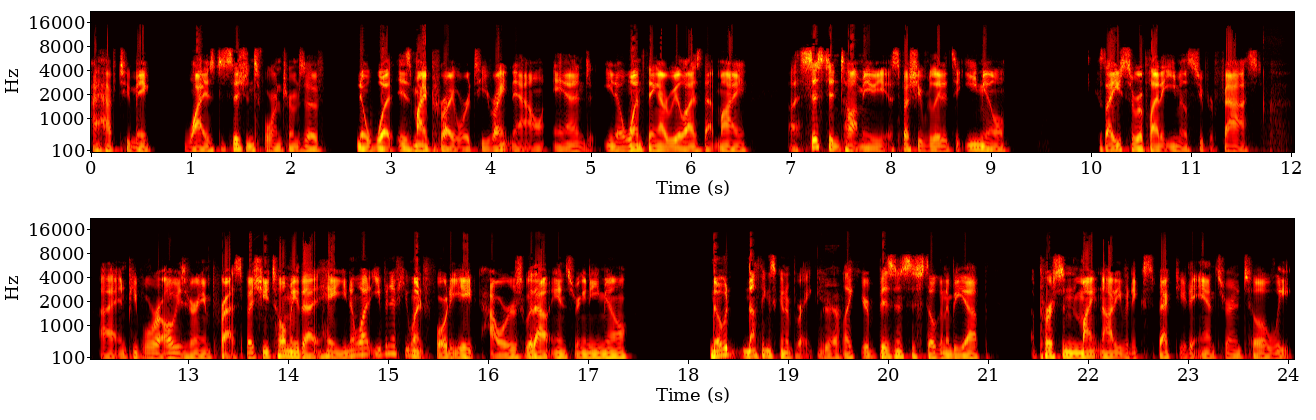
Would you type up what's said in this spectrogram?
I have to make wise decisions for in terms of you know what is my priority right now? And you know one thing i realized that my assistant taught me especially related to email because i used to reply to emails super fast uh, and people were always very impressed. But she told me that hey you know what? Even if you went 48 hours without answering an email no nothing's going to break. Yeah. like your business is still going to be up. A person might not even expect you to answer until a week.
